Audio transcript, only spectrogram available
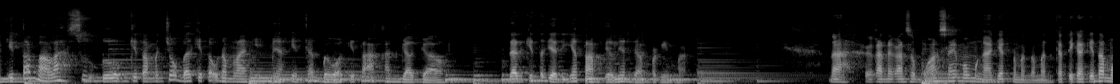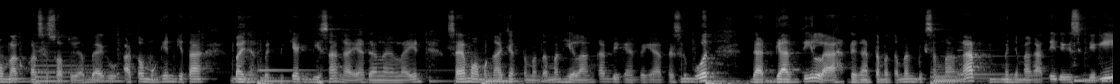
Kita malah sebelum kita mencoba kita udah meyakinkan bahwa kita akan gagal dan kita jadinya tampilnya nggak prima Nah, rekan-rekan semua, saya mau mengajak teman-teman ketika kita mau melakukan sesuatu yang baru atau mungkin kita banyak berpikir bisa nggak ya? dan lain-lain, saya mau mengajak teman-teman hilangkan pikiran-pikiran tersebut dan gantilah dengan teman-teman bersemangat, menyemangati diri sendiri,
